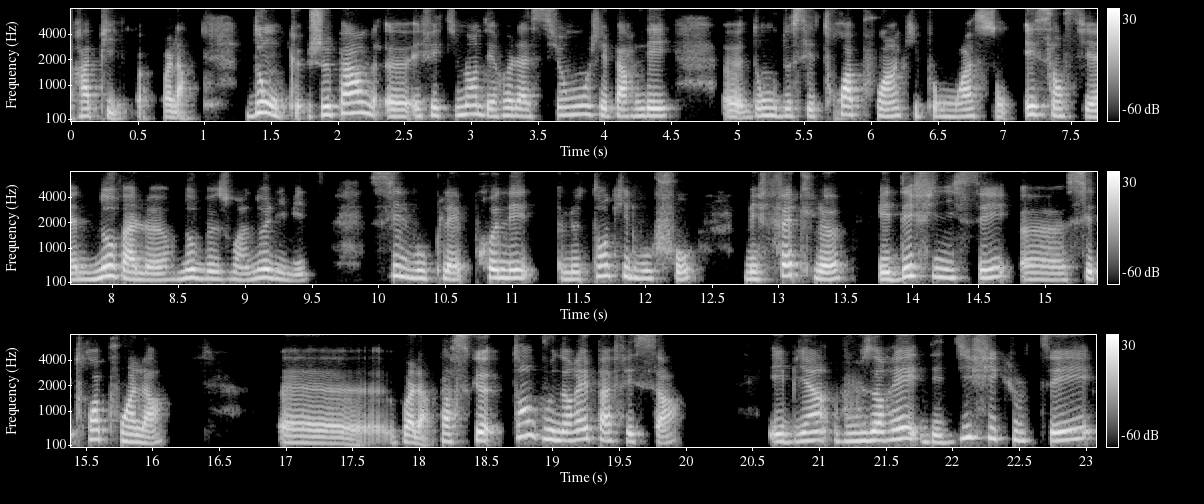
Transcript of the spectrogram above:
rapide. Voilà. Donc, je parle effectivement des relations. J'ai parlé donc de ces trois points qui pour moi sont essentiels, nos valeurs, nos besoins, nos limites. S'il vous plaît, prenez le temps qu'il vous faut, mais faites-le et définissez ces trois points-là euh, voilà, parce que tant que vous n'aurez pas fait ça, eh bien, vous aurez des difficultés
